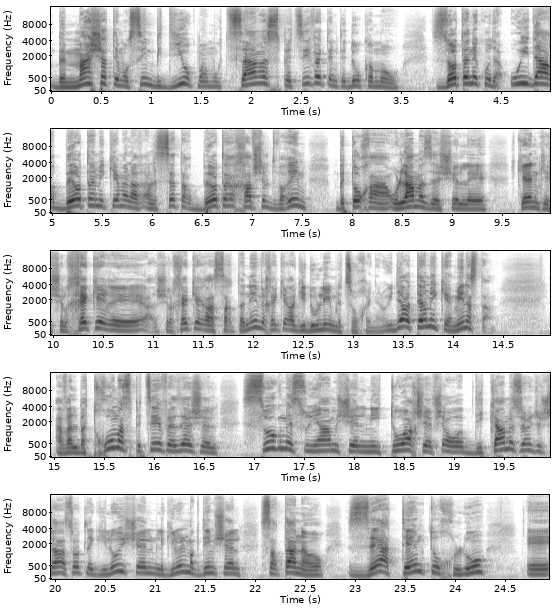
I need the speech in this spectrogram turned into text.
במה שאתם עושים בדיוק, במוצר הספציפי, אתם תדעו כמוהו. זאת הנקודה. הוא ידע הרבה יותר מכם על, על סט הרבה יותר רחב של דברים בתוך העולם הזה של, אה, כן, של חקר, אה, של חקר הסרטנים וחקר הגידולים לצורך העניין. הוא ידע יותר מכם, מן הסתם. אבל בתחום הספציפי הזה של סוג מסוים של ניתוח שאפשר, או בדיקה מסוימת שאפשר לעשות לגילוי של, לגילוי מקדים של סרטן העור, זה אתם תוכלו אה,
